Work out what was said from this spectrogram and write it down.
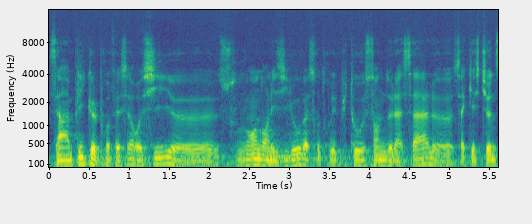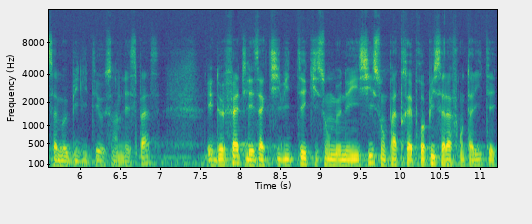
Ça implique que le professeur aussi, euh, souvent dans les îlots, va se retrouver plutôt au centre de la salle, ça questionne sa mobilité au sein de l'espace. Et de fait, les activités qui sont menées ici sont pas très propices à la frontalité.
